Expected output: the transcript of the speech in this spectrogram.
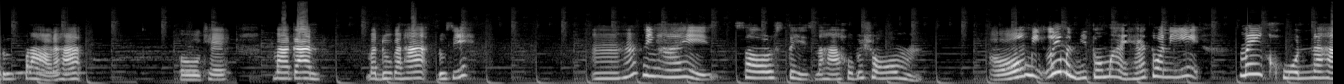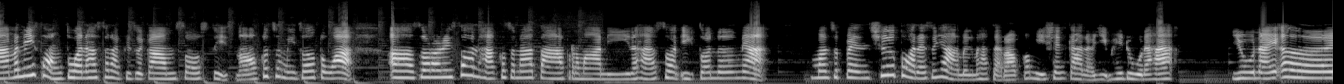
หรือเปล่านะคะ โอเค มากันมาดูกันฮะ ดูสิอืมฮึนี่ไง Solstice นะคะ คุณผู้ชม โอ้มีเอ้ยมันมีตัวใหม่แฮะตัวนี้ไม่คุ้นนะคะ มันมีสองตัวนะคะสำหรับกิจกรรม Solstice เนาะก็จะมีเจ้าตัวอ่า Solarizon นะคะก็จะหน้าตาประมาณนี้นะคะ ส่วนอีกตัวนึงเนี่ย มันจะเป็นชื่อตัวอะไรสักอย่างหนึ่งนะคะ แต่เราก็มีเช่นกันเดี๋ยวหยิบให้ดูนะคะ อยู่ไหนเอ่ย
